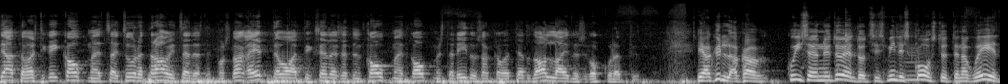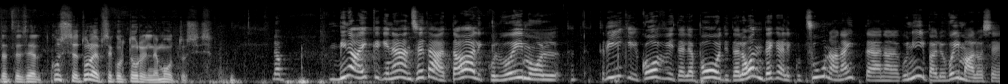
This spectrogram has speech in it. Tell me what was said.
teatavasti kõik kaupmehed said suured trahvid sellest, et ma oleks väga ettevaatlik selles, et nüüd kaupmehed Kaupmeeste Liidus hakkavad teatud allahindusi kokku leppima. hea küll, aga kui see on nüüd öeldud, siis millist koostööd te nagu eeldate sealt, kust see tuleb, see kultuuriline muutus siis? no mina ikkagi näen seda, et avalikul võimul, riigil, KOV-idel ja poodidel on tegelikult suunanäitajana nagu nii palju võimalusi.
